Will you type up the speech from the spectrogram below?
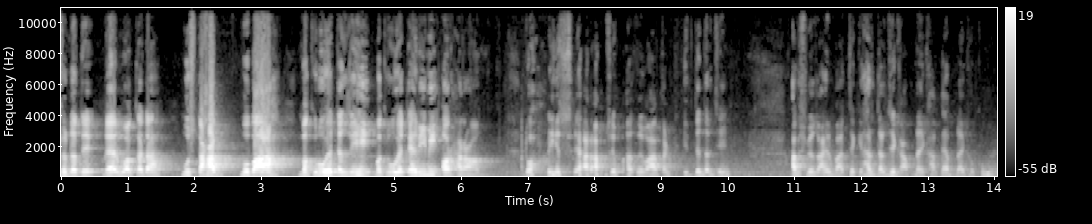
سنت غیر موقع مستحب، مباح مکروح تنظیحی مکروح تحریمی اور حرام۔ تو اس سے آرام سے وہاں سے وہاں تک اتنے درجے اب اس میں ظاہر بات ہے کہ ہر درجے کا اپنا ایک حق ہے، اپنا ایک حکم ہے۔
